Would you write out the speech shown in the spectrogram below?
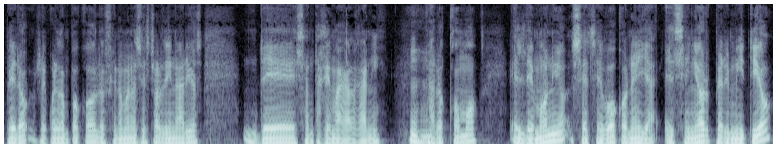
pero recuerda un poco los fenómenos extraordinarios de Santa Gema Galgani. Claro, cómo el demonio se cebó con ella. El Señor permitió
